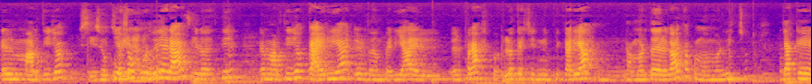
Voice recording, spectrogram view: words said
el martillo, si eso ocurriera, quiero decir, el martillo caería y rompería el, frasco, lo que significaría la muerte del gato, como hemos dicho, ya que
